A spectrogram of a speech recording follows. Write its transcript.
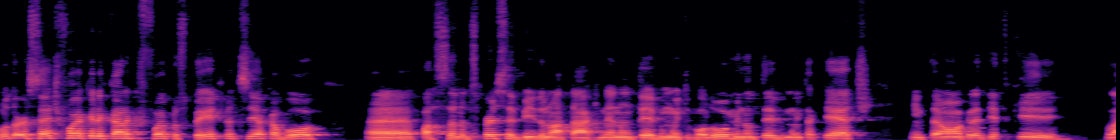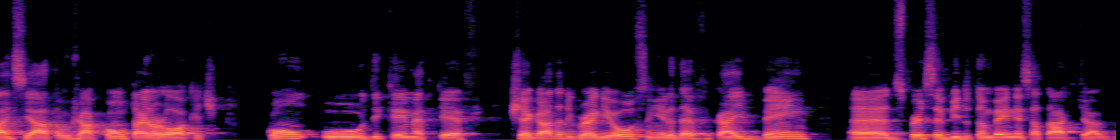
O Dorsett foi aquele cara que foi para os Patriots e acabou é, passando despercebido no ataque, né? Não teve muito volume, não teve muita catch. Então, acredito que lá em Seattle, já com o Tyler Lockett, com o DK Metcalf, chegada de Greg Olsen, ele deve ficar aí bem é, despercebido também nesse ataque, Thiago.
